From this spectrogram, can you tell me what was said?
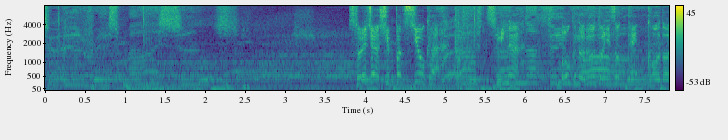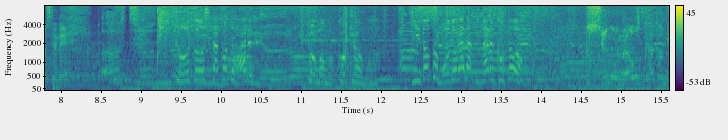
to erase my sins? それじゃあ出発しようかみんな僕のルートに沿って行動してね想像したことある友も故郷も二度と戻らなくなることを主の名を掲げ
